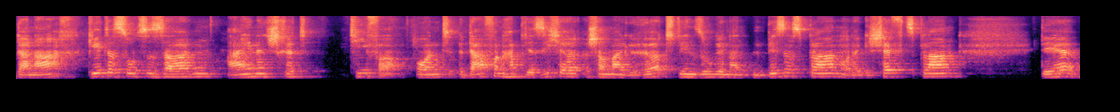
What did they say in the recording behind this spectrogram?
Danach geht es sozusagen einen Schritt tiefer und davon habt ihr sicher schon mal gehört, den sogenannten Businessplan oder Geschäftsplan. Der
